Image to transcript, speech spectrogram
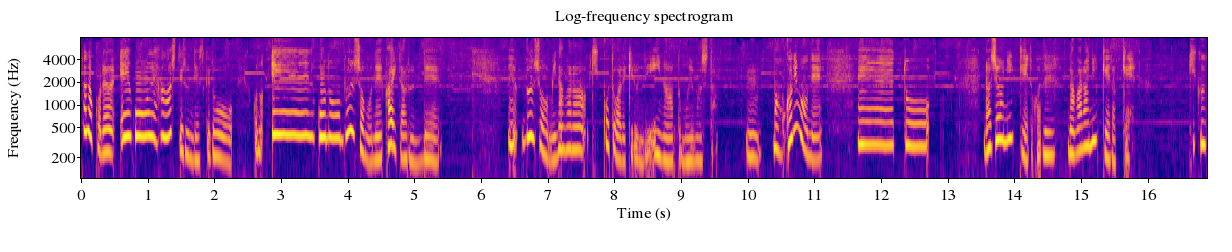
ただこれ、英語で話してるんですけど、この英語の文章もね、書いてあるんで、ね、文章を見ながら聞くことができるんでいいなと思いました。うん。まあ他にもね、えー、っと、ラジオ日経とかね、ながら日経だっけ？聞く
